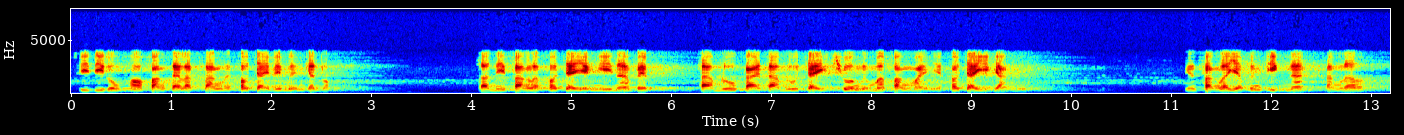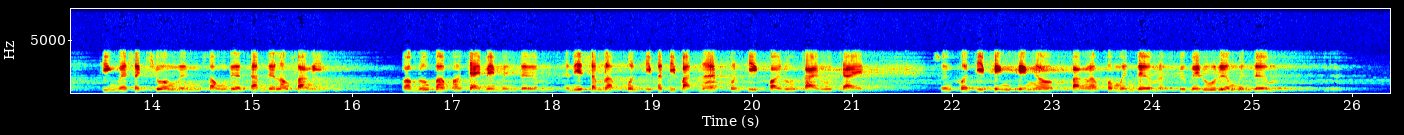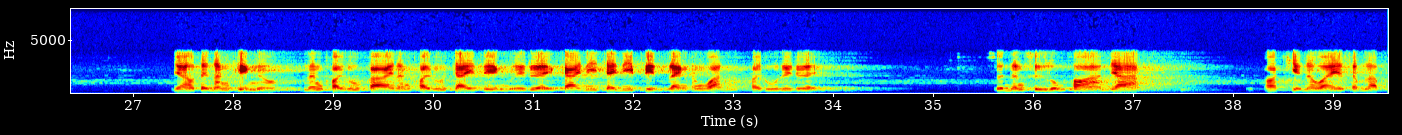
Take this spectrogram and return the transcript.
ซีดีหลวงพ่อฟังแต่ละครั้งนะเข้าใจไม่เหมือนกันหรอก ตอนนี้ฟังแล้วเข้าใจอย่างนี้นะไปตามรู้กายตามรู้ใจอีกช่วงหนึ่งมาฟังใหม่เข้าใจอีกอย่างหนึ่งงั้นฟังแล้วอย่าเพิ่งทิ้งนะฟังแล้วทิ้งไว้สักช่วงหนึ่งสองเดือนสามเดือนลองฟังอีก ความรู้ความเข้าใจไม่เหมือนเดิม อันนี้สำหรับคนที่ปฏิบัตินะ คนที่คอยรู้กายรู้ใจ ส่วนคนที่เพ่งเพ่งเอาฟังแล้วก็เหมือนเดิมคือไม่รู้เรื่องเหมือนเดิม อย่าเอาแต่นั่งเพ่งเอานั่งคอยรู้กาย นั่งคอยรู้ใจตัวเองเรื่อยๆ กายนี้ใจนี้เปลี่ยนแปลงทั้งวัน คอยรู้เรื่อยๆ ส่วนหนังสือหลวงพ่ออ่านยากพ่อเขียนเอาไว้สำหรับ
